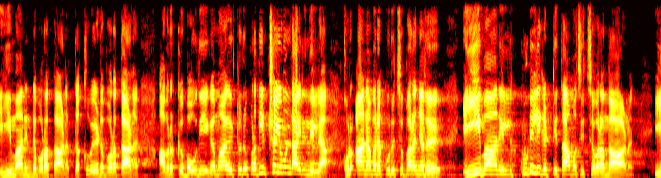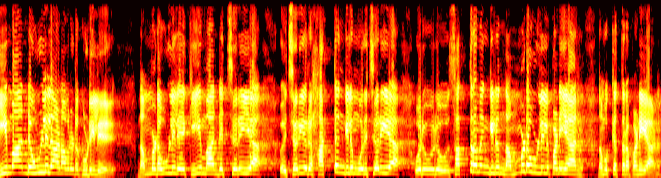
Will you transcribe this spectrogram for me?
ഈമാനിന്റെ പുറത്താണ് തക്വയുടെ പുറത്താണ്. അവർക്ക് ഭൗതികമായിട്ടൊരു പ്രതീക്ഷയും ഉണ്ടായിരുന്നില്ല. ഖുർആൻ അവരെക്കുറിച്ച് പറഞ്ഞത് ഈമാനിൽ കുടിലി കെട്ടി താമസിച്ചവർ എന്നാണ്. ഈമാന്റെ ഉള്ളിലാണ് അവരുടെ കുടിൽ. നമ്മുടെ ഉള്ളിലേക്ക് ഈമാന്റെ ചെറിയ ചെറിയൊരു ഹട്ടെങ്കിലും ഒരു ചെറിയ ഒരു ഒരു സത്രമെങ്കിലും നമ്മുടെ ഉള്ളിൽ പണിയാൻ നമുക്കെത്ര പണിയാണ്?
